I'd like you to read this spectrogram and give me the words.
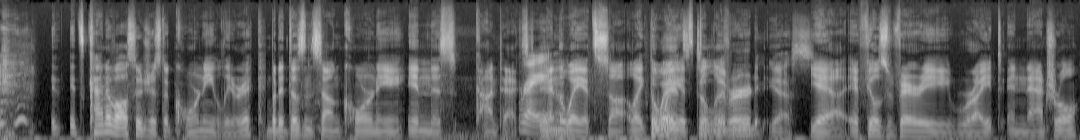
It, it's kind of also just a corny lyric, but it doesn't sound corny in this context. Right. And the way it's sung, like the, way, it's delivered, yes. yeah, it feels very right and natural.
